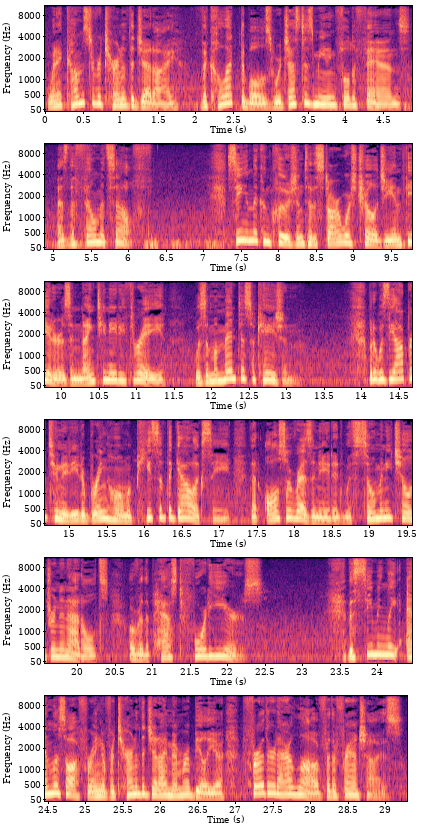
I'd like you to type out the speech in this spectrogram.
When it comes to Return of the Jedi, the collectibles were just as meaningful to fans as the film itself. Seeing the conclusion to the Star Wars trilogy in theaters in 1983 was a momentous occasion. But it was the opportunity to bring home a piece of the galaxy that also resonated with so many children and adults over the past 40 years. The seemingly endless offering of Return of the Jedi memorabilia furthered our love for the franchise.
